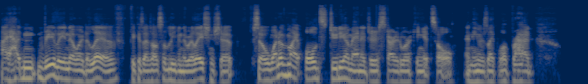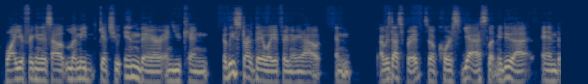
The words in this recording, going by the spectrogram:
I hadn't really nowhere to live because I was also leaving the relationship. So one of my old studio managers started working at Soul and he was like, well, Brad, while you're figuring this out, let me get you in there and you can at least start there while you're figuring it out. And I was desperate. So of course, yes, let me do that. And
